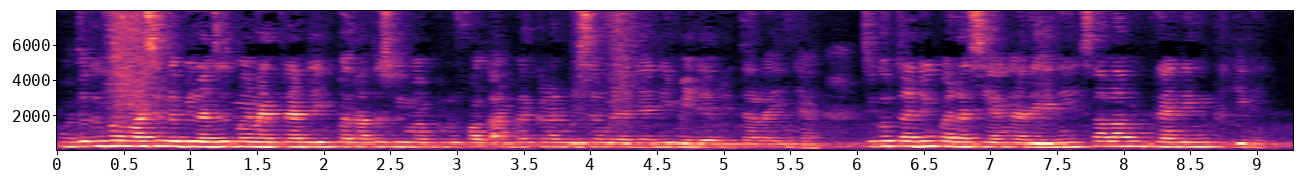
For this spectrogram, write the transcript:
Untuk informasi lebih lanjut mengenai trending 450 volt ampere, kalian bisa melihatnya di media berita lainnya. Cukup trending pada siang hari ini. Salam trending terkini.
